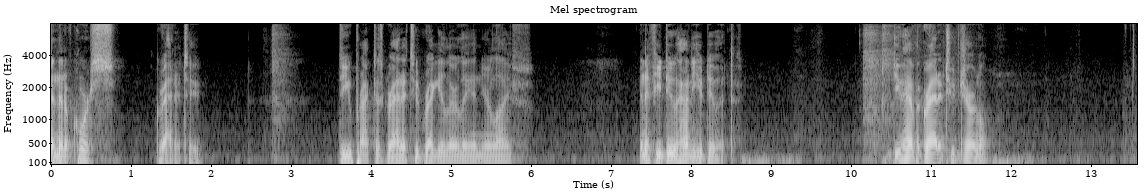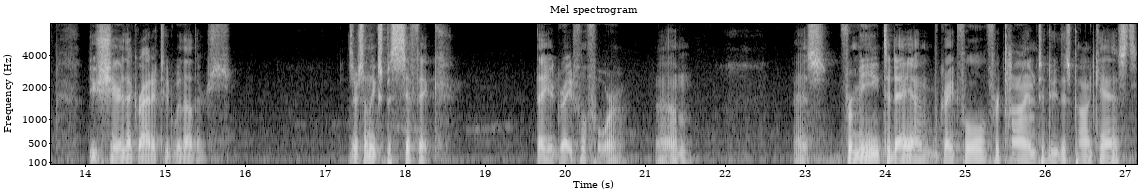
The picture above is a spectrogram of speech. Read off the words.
And then, of course, gratitude. Do you practice gratitude regularly in your life? And if you do, how do you do it? Do you have a gratitude journal? Do you share that gratitude with others? Is there something specific that you're grateful for? Um, as for me today, I'm grateful for time to do this podcast,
